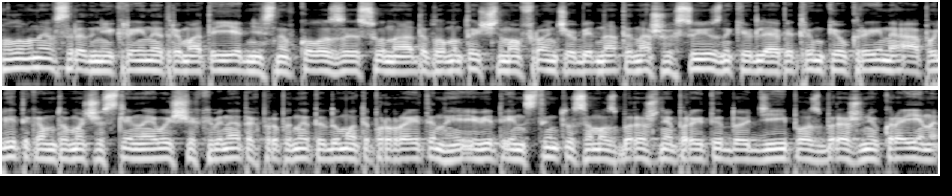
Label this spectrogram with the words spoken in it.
Головне всередині країни тримати єдність навколо ЗСУ на дипломатичному фронті, об'єднати наших союзників для підтримки України, а політикам, в тому числі в найвищих кабінетах, припинити думати про рейтинги і від інстинкту самозбереження перейти до дій по збереженню країни.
